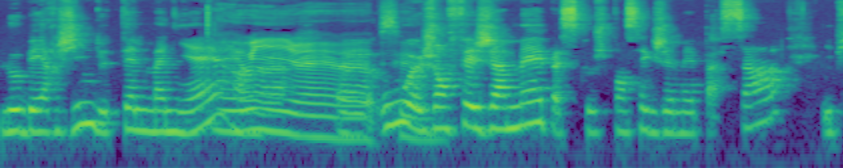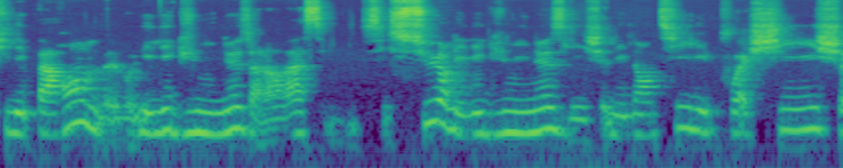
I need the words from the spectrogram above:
l'aubergine de telle manière, eh euh, ou j'en fais jamais parce que je pensais que j'aimais pas ça. Et puis les parents, les légumineuses, alors là c'est sûr, les légumineuses, les, les, lentilles, les pois chiches,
